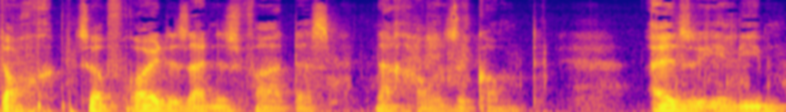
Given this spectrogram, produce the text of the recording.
doch zur Freude seines Vaters nach Hause kommt. Also, ihr Lieben,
